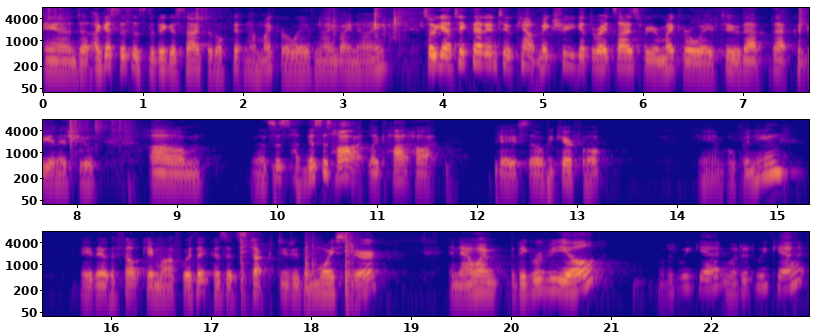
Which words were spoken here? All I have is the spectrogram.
and uh, I guess this is the biggest size that'll fit in a microwave, 9 by 9 So yeah, take that into account. Make sure you get the right size for your microwave too. That that could be an issue. Um, this is this is hot, like hot, hot. Okay, so be careful. Okay, I'm opening. Okay, there, the felt came off with it because it's stuck due to the moisture. And now I'm, the big reveal. What did we get? What did we get?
